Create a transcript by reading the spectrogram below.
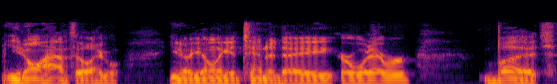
you don't have to like, you know, you only get 10 a day or whatever. But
